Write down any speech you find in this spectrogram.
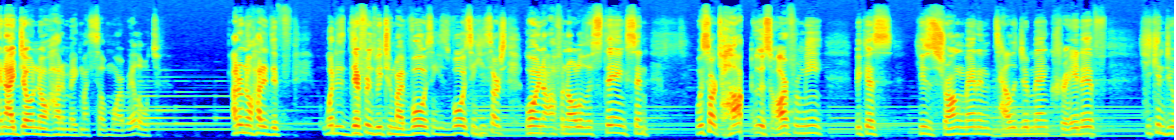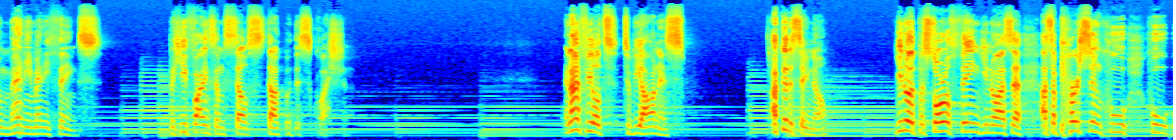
and I don't know how to make myself more available to. them. I don't know how to. What is the difference between my voice and his voice? And he starts going off on all of these things, and we start talking. It was hard for me because he's a strong man, an intelligent man, creative he can do many, many things. But he finds himself stuck with this question. And I feel, t- to be honest, I could have said no. you know, the pastoral thing, you know, as a, as a person who, who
